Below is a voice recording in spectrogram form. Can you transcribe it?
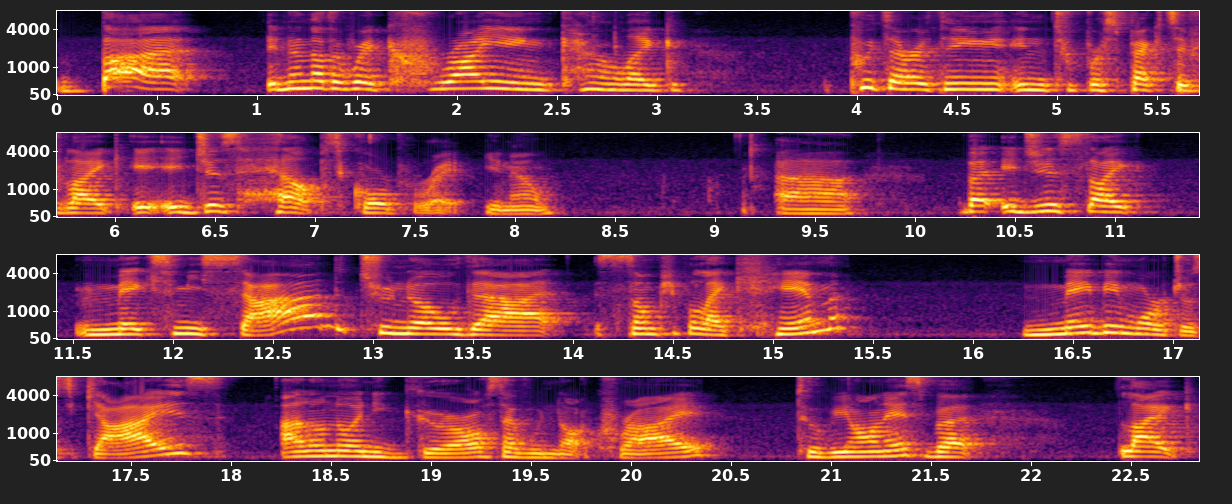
But in another way, crying kind of like puts everything into perspective. Like it, it just helps corporate, you know. Uh, but it just like makes me sad to know that some people like him maybe more just guys. I don't know any girls that would not cry, to be honest, but like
